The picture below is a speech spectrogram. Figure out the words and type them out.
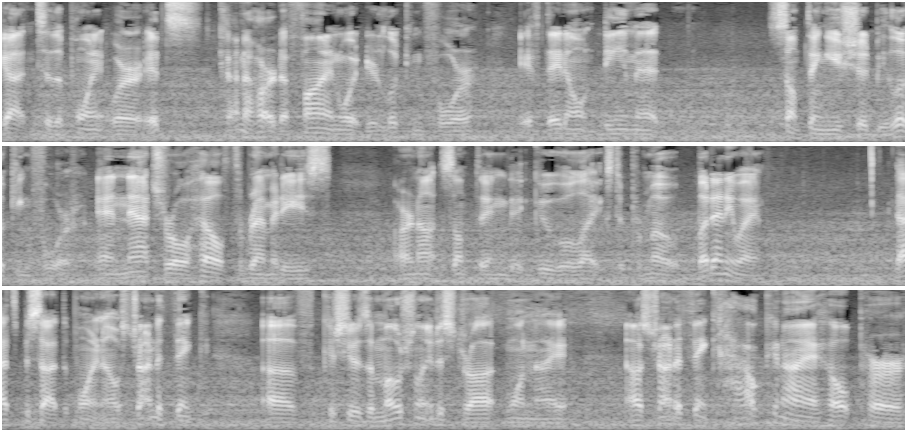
gotten to the point where it's kind of hard to find what you're looking for if they don't deem it something you should be looking for. And natural health remedies are not something that Google likes to promote. But anyway, that's beside the point. I was trying to think of because she was emotionally distraught one night. I was trying to think how can I help her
